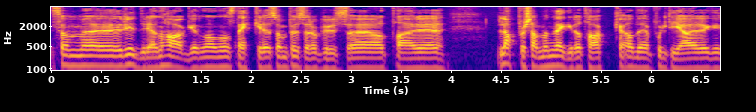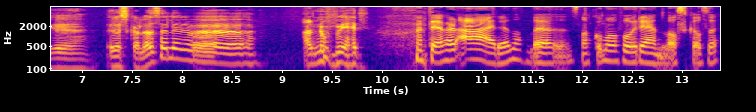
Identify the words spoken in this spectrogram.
som uh, rydder igjen hagen, og noen snekkere som pusser opp huset og tar uh, lapper sammen vegger og tak av det politiet har uh, røska løs, eller er det noe mer? Det er vel ære, da. Det er snakk om å få renvask, altså.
